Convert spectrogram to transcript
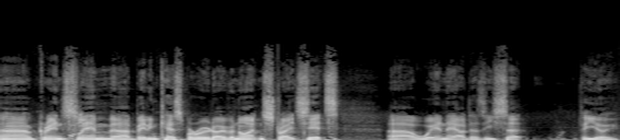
uh, Grand Slam, uh, beating Casper Ruud overnight in straight sets. Uh, where now does he sit for you?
